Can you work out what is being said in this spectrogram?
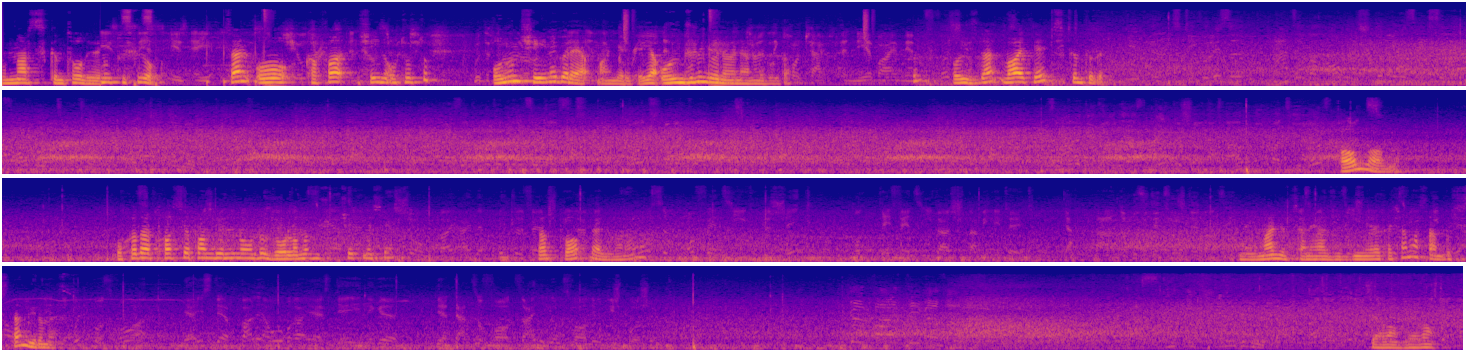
Bunlar sıkıntı oluyor. Bunun tuşu yok. Sen o kafa şeyini oturtup onun şeyine göre yapman gerekiyor. Ya oyuncunun yönü önemli burada. O yüzden Whitehead sıkıntıdır. Allah Allah. O kadar pas yapan birinin orada zorlama düşük çekmesi biraz tuhaf geldi bana ama. Neymar'cığım sen eğer düzgün yere kaçamazsan bu sistem yürümez. Er ist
